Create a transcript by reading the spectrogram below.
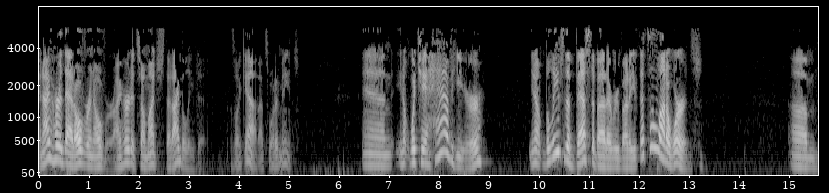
And I've heard that over and over. I heard it so much that I believed it. I was like, yeah, that's what it means. And, you know, what you have here, you know, believes the best about everybody, that's a lot of words. Um,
